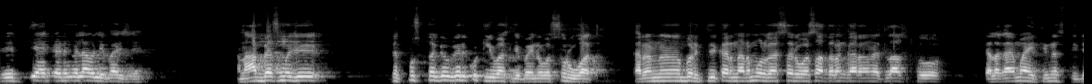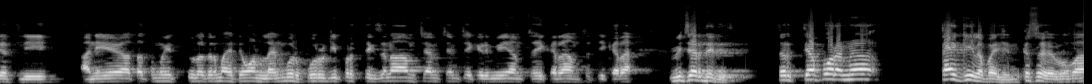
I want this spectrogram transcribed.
ती अकॅडमी लावली पाहिजे. आणि अभ्यास म्हणजे त्यात पुस्तके वगैरे कुठली वाचली पाहिजे बाबा सुरुवात. कारण भरती करणारा मुलगा सर्वसाधारण घराण्यातला असतो. त्याला काय माहिती नसते त्यातली. आणि आता तुम्ही तुला तर माहिती ऑनलाईन भरपूर की प्रत्येक जण आमच्या आमच्या आमच्या अकॅडमी आमचं हे करा आमचं ते करा विचार देते तर त्या पोरानं काय केलं पाहिजे? कसं बाबा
